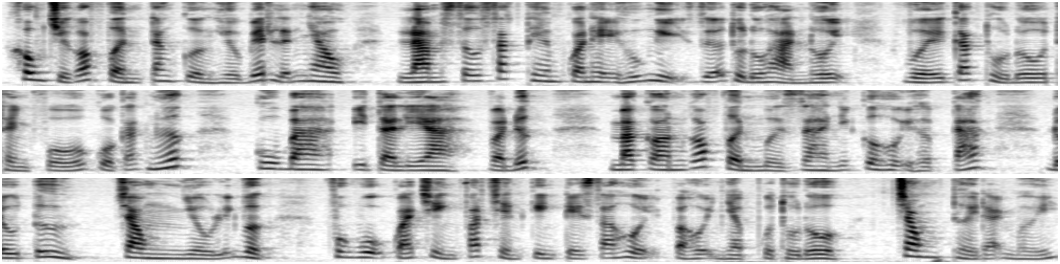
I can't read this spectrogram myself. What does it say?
không chỉ góp phần tăng cường hiểu biết lẫn nhau, làm sâu sắc thêm quan hệ hữu nghị giữa thủ đô Hà Nội với các thủ đô thành phố của các nước Cuba, Italia và Đức, mà còn góp phần mở ra những cơ hội hợp tác, đầu tư trong nhiều lĩnh vực, phục vụ quá trình phát triển kinh tế xã hội và hội nhập của thủ đô trong thời đại mới.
